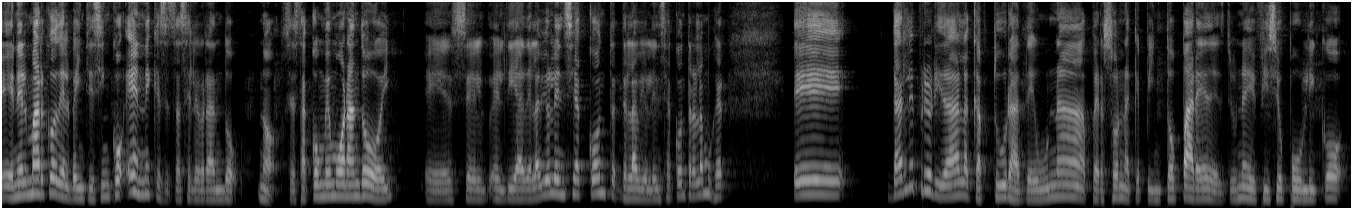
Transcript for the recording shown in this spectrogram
En el marco del 25N que se está celebrando, no, se está conmemorando hoy, es el, Día de la Violencia contra, la Violencia contra la Mujer. Eh, darle prioridad a la captura de una persona que pintó paredes de un edificio público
